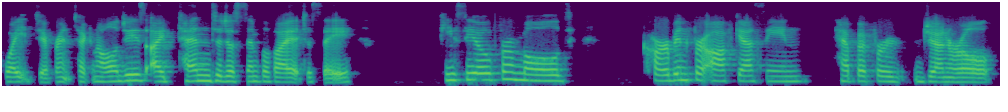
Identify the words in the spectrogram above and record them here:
quite different technologies. I tend to just simplify it to say PCO for mold, carbon for off gassing, HEPA for general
